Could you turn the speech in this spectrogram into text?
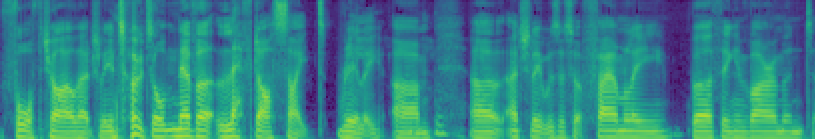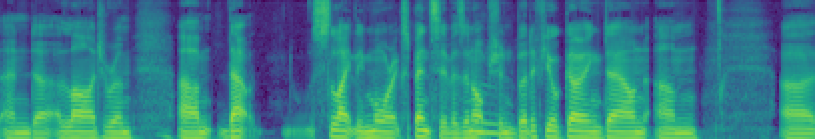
fourth child, actually, in total, never left our sight, really. Um, mm-hmm. uh, actually, it was a sort of family birthing environment and uh, a large room. Um, that was slightly more expensive as an option, mm. but if you're going down um, uh,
